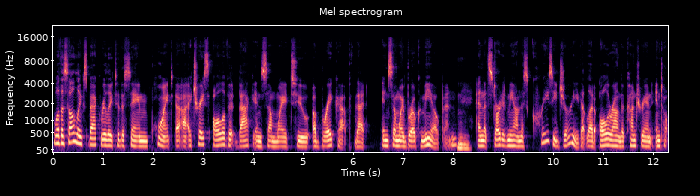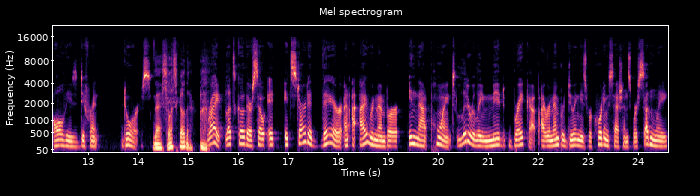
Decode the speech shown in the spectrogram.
Well, this all links back really to the same point. I, trace all of it back in some way to a breakup that in some way broke me open Mm. and that started me on this crazy journey that led all around the country and into all these different doors. Yeah, so let's go there. right. Let's go there. So it, it started there. And I, I remember in that point, literally mid breakup, I remember doing these recording sessions where suddenly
